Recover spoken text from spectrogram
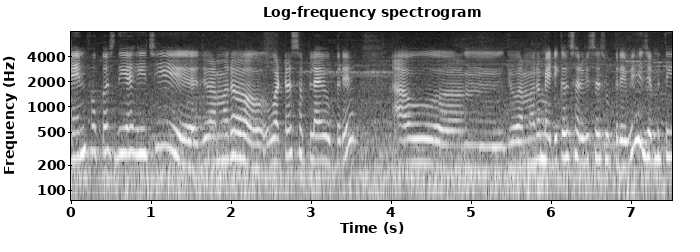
मेन फोकस दिया दिखाई जो आमर वाटर सप्लाई उपरे ଆଉ ଯେଉଁ ଆମର ମେଡ଼ିକାଲ ସର୍ଭିସେସ୍ ଉପରେ ବି ଯେମିତି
